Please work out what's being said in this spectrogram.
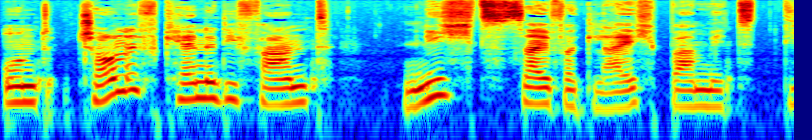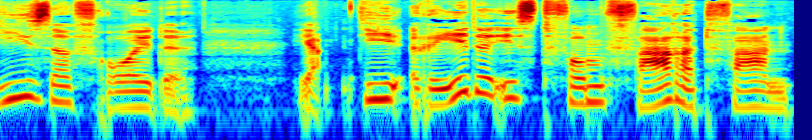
und John F. Kennedy fand, nichts sei vergleichbar mit dieser Freude. Ja, die Rede ist vom Fahrradfahren.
